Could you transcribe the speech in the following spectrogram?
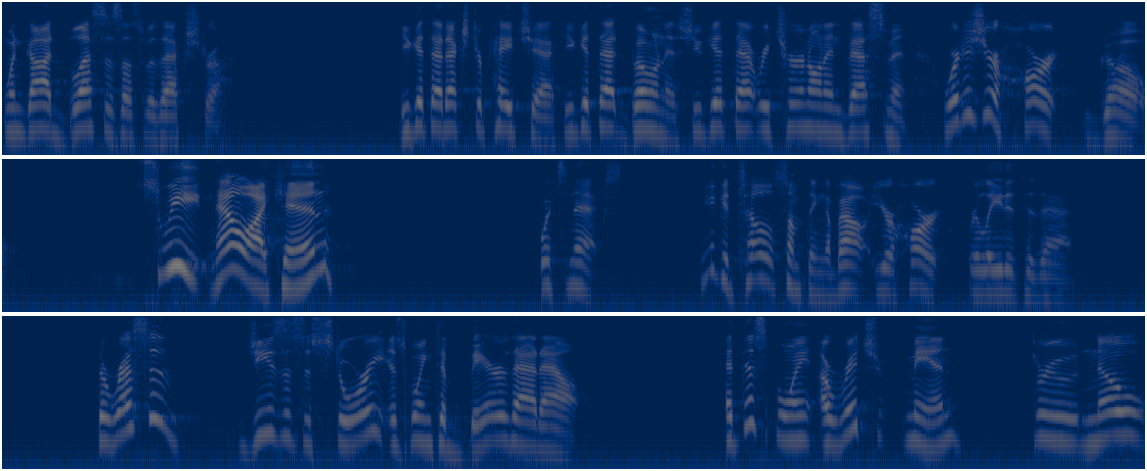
when God blesses us with extra. You get that extra paycheck, you get that bonus, you get that return on investment. Where does your heart go? Sweet, now I can. What's next? You can tell something about your heart related to that. The rest of Jesus' story is going to bear that out. At this point, a rich man, through no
